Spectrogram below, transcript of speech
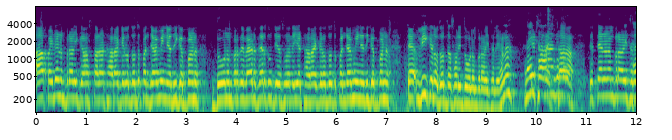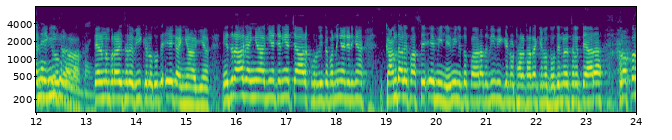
ਆ ਪਹਿਲੇ ਨੰਬਰ ਵਾਲੀ ਗਾਂ 17 18 ਕਿਲੋ ਦੁੱਧ 5 ਮਹੀਨਿਆਂ ਦੀ ਗੱਭਣ ਦੋ ਨੰਬਰ ਤੇ ਵੈੜ ਫਿਰ ਦੂਜੇ ਸੂਏ ਲਈ 18 ਕਿਲੋ ਦੁੱਧ 5 ਮਹੀਨਿਆਂ ਦੀ ਗੱਭਣ ਤੇ 20 ਕਿਲੋ ਦੁੱਧ ਸੌਰੀ ਦੋ ਨੰਬਰ ਵਾਲੀ ਥਲੇ ਹਨਾ? ਨਹੀਂ, ਇਹ 18 ਕਿਲੋ। 18 ਤੇ ਤਿੰਨ ਨੰਬਰ ਵਾਲੀ ਥਲੇ ਥੱਲੇ 20 ਵੀਹ ਕਿਲੋ ਹਾਂ। ਤਿੰਨ ਨੰਬਰ ਵਾਲੀ ਥਲੇ 20 ਕਿਲੋ ਦੁੱਧ ਇਹ ਗਾਈਆਂ ਆ ਗਈਆਂ। ਇਧਰ ਆ ਗਾਈਆਂ ਆ ਗਈਆਂ ਜਿਹੜੀਆਂ ਚਾਰ ਖੁਰਲੀ ਤੇ ਬੰਨੀਆਂ ਜਿਹੜੀਆਂ ਕੰਧ ਵਾਲੇ ਪਾਸੇ ਇਹ ਮਹੀਨੇ ਮਹੀਨੇ ਤੋਂ ਪਾਰ ਆ ਤੇ 20 20 ਕਿਲੋ 18 18 ਕਿਲੋ ਦੁੱਧ ਇਹਨਾਂ ਦੇ ਥਲੇ ਤਿਆਰ ਆ। ਪ੍ਰੋਪਰ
